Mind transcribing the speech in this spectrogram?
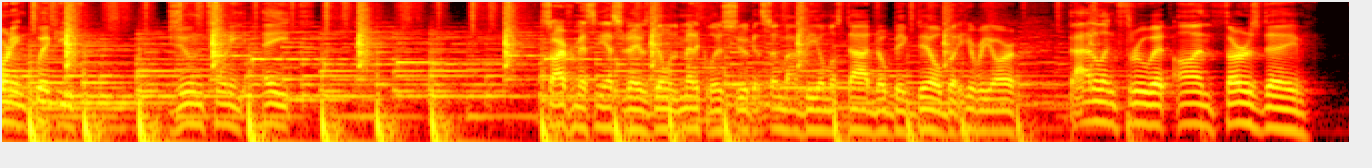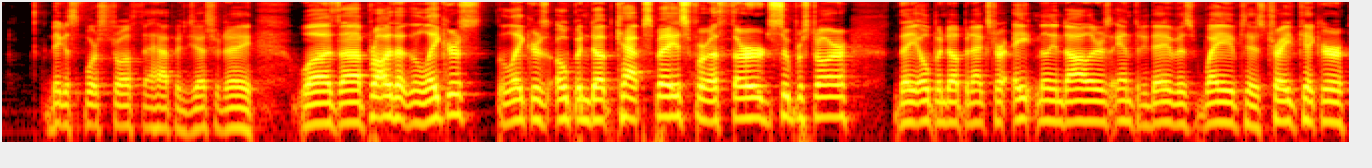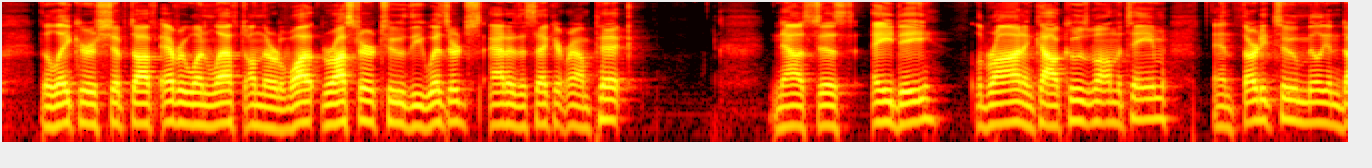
Morning quickie, June 28th. Sorry for missing yesterday. I was dealing with a medical issue. Got stung by a bee, almost died. No big deal. But here we are, battling through it on Thursday. Biggest sports stuff that happened yesterday was uh, probably that the Lakers. The Lakers opened up cap space for a third superstar. They opened up an extra $8 million. Anthony Davis waived his trade kicker. The Lakers shipped off everyone left on their wa- roster to the Wizards, added a second round pick. Now it's just AD, LeBron, and Kyle Kuzma on the team, and $32 million.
